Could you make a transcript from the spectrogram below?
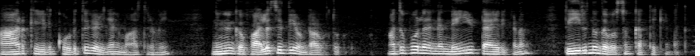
ആർക്കെങ്കിലും കൊടുത്തു കഴിഞ്ഞാൽ മാത്രമേ നിങ്ങൾക്ക് ഫലസിദ്ധി ഉണ്ടാകത്തുള്ളൂ. അതുപോലെ തന്നെ നെയ്യിട്ടായിരിക്കണം തീരുന്ന ദിവസം കത്തിക്കേണ്ടത്.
